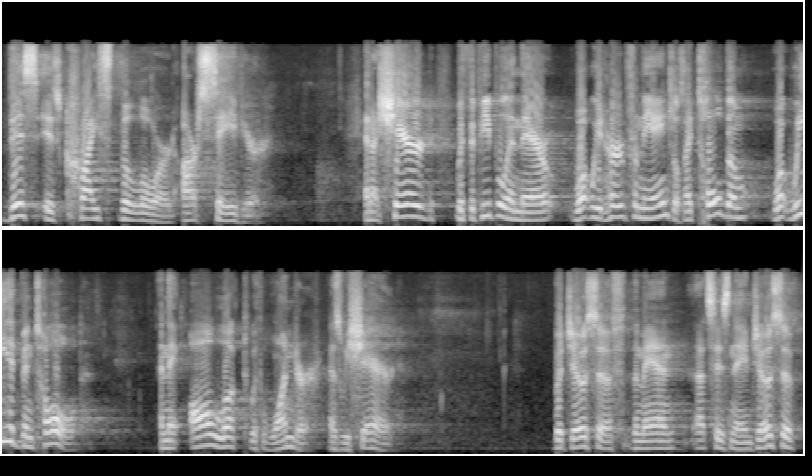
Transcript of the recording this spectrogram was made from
This is Christ the Lord, our Savior. And I shared with the people in there what we'd heard from the angels. I told them what we had been told, and they all looked with wonder as we shared. But Joseph, the man, that's his name, Joseph,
